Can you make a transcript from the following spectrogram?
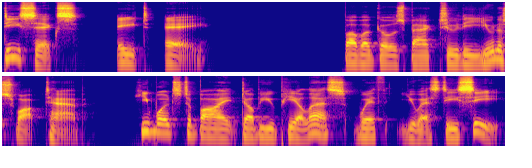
D6 8A. Bubba goes back to the Uniswap tab. He wants to buy WPLS with USDC.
